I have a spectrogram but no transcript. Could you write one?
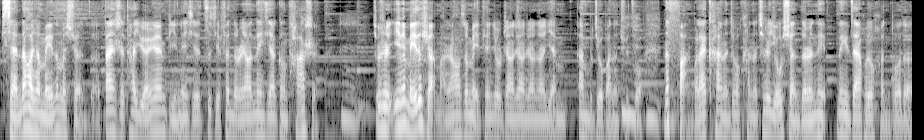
显得好像没那么选择，但是他远远比那些自己奋斗人要内心要更踏实。嗯，就是因为没得选嘛，然后所以每天就是这样这样这样这样沿按部就班的去做。那反过来看呢，就会看到其实有选择的内内在会有很多的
